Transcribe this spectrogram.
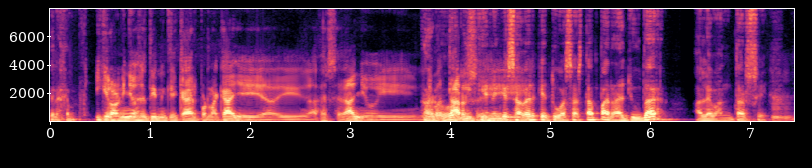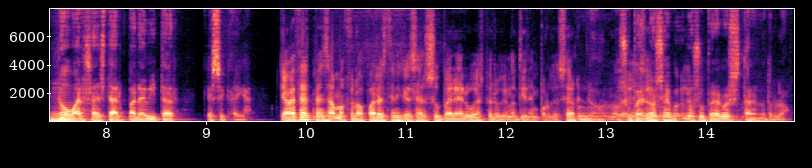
que el ejemplo. Y que los niños se tienen que caer por la calle y, y hacerse daño y Claro, levantarse. y tienen que saber que tú vas a estar para ayudar a levantarse, Ujú. no vas a estar para evitar que se caigan. Que a veces pensamos que los padres tienen que ser superhéroes, pero que no tienen por qué serlo. No, no los, super- los- serlo. los superhéroes están en otro lado.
